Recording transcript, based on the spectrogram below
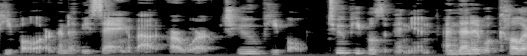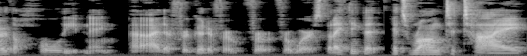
people are going to be saying about our work? Two people two people's opinion, and then it will color the whole evening, uh, either for good or for, for, for worse. But I think that it's wrong to tie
